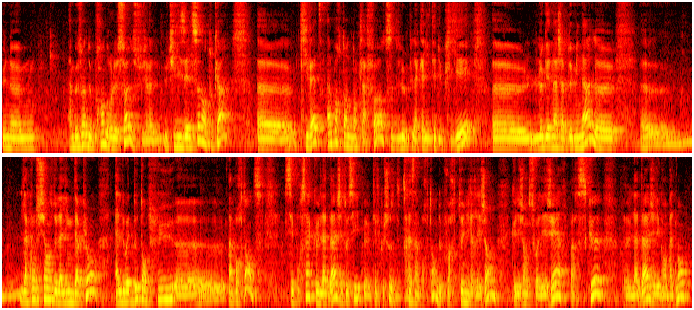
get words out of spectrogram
une, euh, un besoin de prendre le sol, je dirais utiliser le sol en tout cas, euh, qui va être importante. Donc la force, la qualité du plié, euh, le gainage abdominal, euh, la conscience de la ligne d'aplomb, elle doit être d'autant plus importante. C'est pour ça que l'adage est aussi quelque chose de très important, de pouvoir tenir les jambes, que les jambes soient légères, parce que l'adage et les grands battements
